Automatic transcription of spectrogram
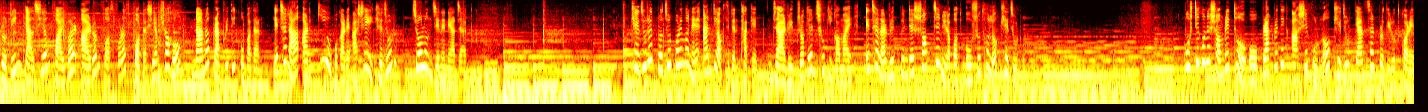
protein, calcium, fibre, iron, phosphorus, potassium সহ নানা প্রাকৃতিক উপাদান। এছাড়া আর কি উপকারে আসে এই খেজুর? চলুন জেনে নেওয়া যাক। খেজুরে প্রচুর পরিমাণে অ্যান্টিঅক্সিডেন্ট থাকে, যা হৃদরোগের ঝুঁকি কমায়। এছাড়া হৃৎপিণ্ডের সবচেয়ে নিরাপদ ঔষধ হল খেজুর। পুষ্টিগুণে সমৃদ্ধ ও প্রাকৃতিক আশে পূর্ণ খেজুর ক্যান্সার প্রতিরোধ করে।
